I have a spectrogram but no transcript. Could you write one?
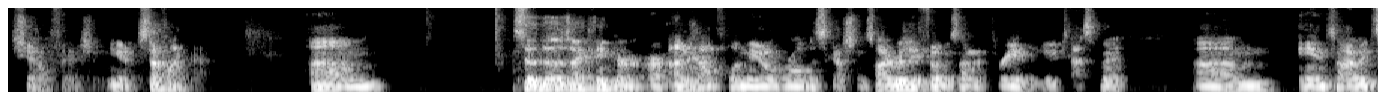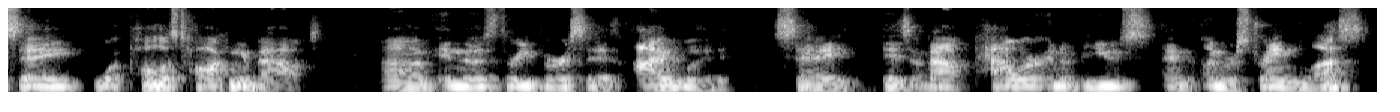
shellfish, you know, stuff like that. Um, so those I think are, are, unhelpful in the overall discussion. So I really focus on the three in the New Testament. Um, and so I would say what Paul is talking about um, in those three verses, I would say is about power and abuse and unrestrained lust.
